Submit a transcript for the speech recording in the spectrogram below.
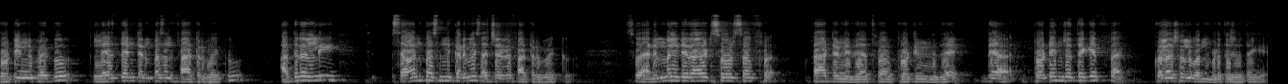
ಪ್ರೋಟೀನ್ ಇರಬೇಕು less than ten percent fat ಇರಬೇಕು ಅದರಲ್ಲಿ ಸೆವೆನ್ ಪರ್ಸೆಂಟ್ ಕಡಿಮೆ ಸ್ಯಾಚುರೇಟೆಡ್ ಫ್ಯಾಟ್ ಇರಬೇಕು. So animal derived source of fat ಏನಿದೆ ಅಥವಾ ಪ್ರೋಟೀನ್ ಇದೆ ಪ್ರೋಟೀನ್ ಜೊತೆಗೆ ಕೊಲೆಸ್ಟ್ರಾಲ್ ಬಂದ್ಬಿಡುತ್ತೆ ಜೊತೆಗೆ.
